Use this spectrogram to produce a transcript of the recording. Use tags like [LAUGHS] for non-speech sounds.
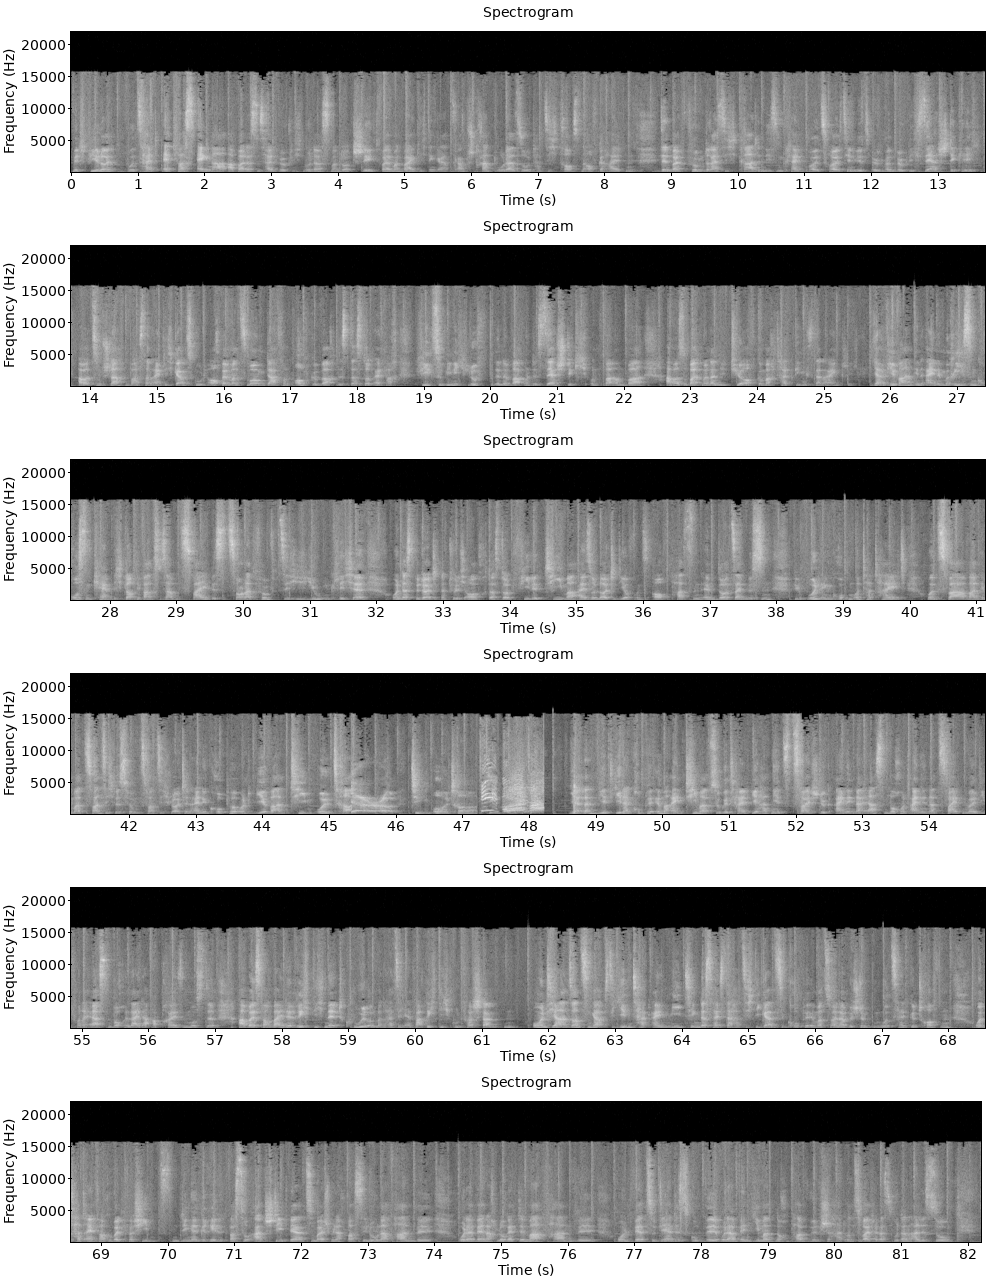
Mit vier Leuten wurde es halt etwas enger, aber das ist halt wirklich nur, dass man dort schlägt, weil man war eigentlich den ganzen am Strand oder so und hat sich draußen aufgehalten. Denn bei 35 Grad in diesem kleinen Holzhäuschen wird es irgendwann wirklich sehr stickig. Aber zum Schlafen war es dann eigentlich ganz gut, auch wenn man es morgen davon aufgewacht ist, dass dort einfach viel zu wenig Luft drin war und es sehr stickig und warm war. Aber sobald man dann die Tür aufgemacht hat, ging es dann eigentlich. Ja, wir waren in einem riesengroßen Camp. Ich glaube, wir waren zusammen 2 bis 250 Jugendliche. Und das bedeutet natürlich auch, dass dort viele Teamer, also Leute, die auf uns aufpassen, ähm, dort sein müssen. Wir wurden in Gruppen unterteilt. Und zwar waren immer 20 bis 25 Leute in eine Gruppe. Und wir waren Team Ultra. Yeah, Team Ultra. Team Ultra. Ja, dann wird jeder Gruppe immer ein Teamer zugeteilt. Wir hatten jetzt zwei Stück. Eine in der ersten Woche und eine in der zweiten, weil die von der ersten Woche leider abreisen musste. Aber es waren beide richtig nett, cool und man hat sich einfach richtig gut verstanden. Und ja, ansonsten gab es jeden Tag ein Meeting, das heißt, da hat sich die ganze Gruppe immer zu einer bestimmten Uhrzeit getroffen und hat einfach über die verschiedensten Dinge geredet, was so ansteht, wer zum Beispiel nach Barcelona fahren will oder wer nach Lorette de Mar fahren will und wer zu der Disco will oder wenn jemand noch ein paar Wünsche hat und so weiter. Das wurde dann alles so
